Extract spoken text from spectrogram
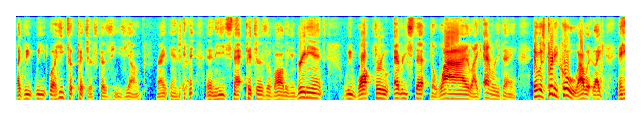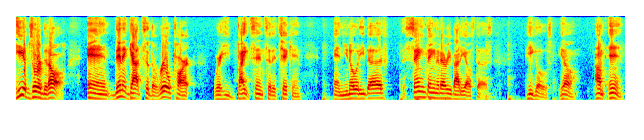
like we we well he took pictures because he's young, right? And Sure. and he snapped pictures of all the ingredients. We walked through every step, the why, like everything. It was pretty cool. I would like, and he absorbed it all. And then it got to the real part where he bites into the chicken, and you know what he does? The same thing that everybody else does. He goes, "Yo, I'm in.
